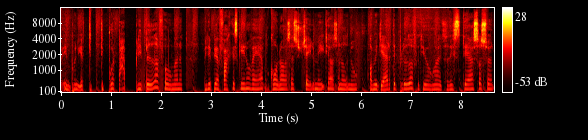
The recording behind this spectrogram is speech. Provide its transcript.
imponeret. Det, det burde bare blive bedre for ungerne, men det bliver faktisk endnu værre på grund af også af sociale medier og sådan noget nu. Og mit hjerte, det bløder for de unger, altså det, det er så synd.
